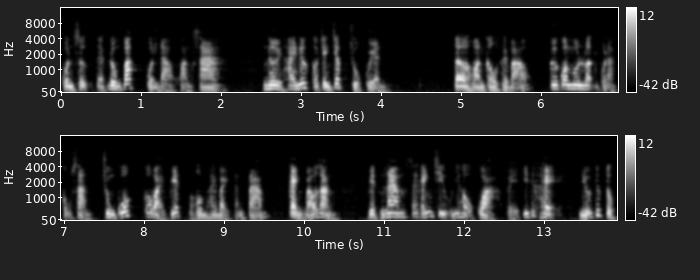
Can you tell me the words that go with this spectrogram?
quân sự tại Đông Bắc quần đảo Hoàng Sa, nơi hai nước có tranh chấp chủ quyền. Tờ Hoàn Cầu Thời báo, cơ quan ngôn luận của Đảng Cộng sản Trung Quốc có bài viết vào hôm 27 tháng 8 cảnh báo rằng Việt Nam sẽ gánh chịu những hậu quả về ý thức hệ nếu tiếp tục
